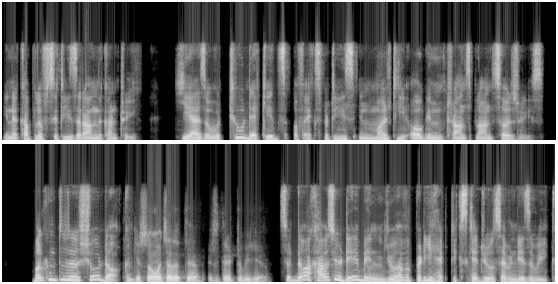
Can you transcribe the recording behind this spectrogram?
in a couple of cities around the country. He has over two decades of expertise in multi organ transplant surgeries. Welcome to the show, Doc. Thank you so much, Aditya. It's great to be here. So, Doc, how's your day been? You have a pretty hectic schedule seven days a week.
